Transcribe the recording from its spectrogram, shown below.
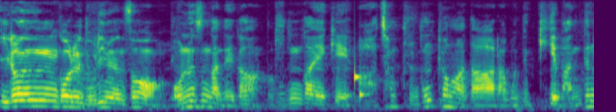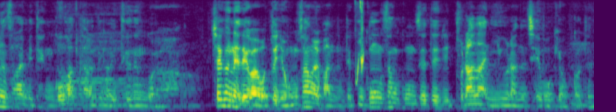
이런 거를 누리면서 어느 순간 내가 누군가에게 아 참 불공평하다라고 느끼게 만드는 사람이 된 것 같다는 생각이 드는 거야. 최근에 내가 어떤 영상을 봤는데 2030 세대들이 불안한 이유라는 제목이었거든.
